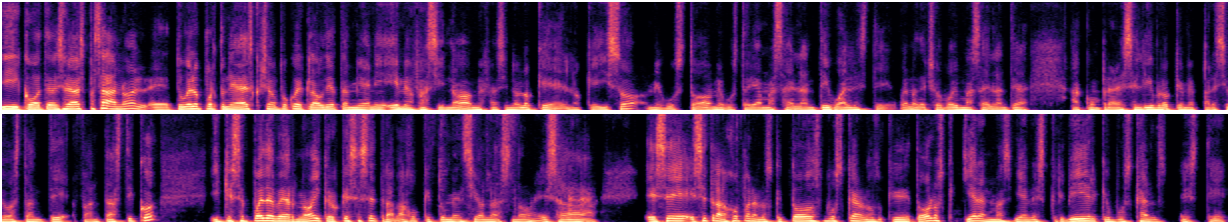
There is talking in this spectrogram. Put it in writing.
y como te mencioné la vez pasada, ¿no? Eh, tuve la oportunidad de escuchar un poco de Claudia también y, y, me fascinó, me fascinó lo que, lo que hizo, me gustó, me gustaría más adelante igual, este, bueno, de hecho voy más adelante a, a comprar ese libro que me pareció bastante fantástico y que se puede ver, ¿no? Y creo que es ese trabajo que tú mencionas, ¿no? Esa, ese, ese trabajo para los que todos buscan, los que todos los que quieran más bien escribir, que buscan este,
